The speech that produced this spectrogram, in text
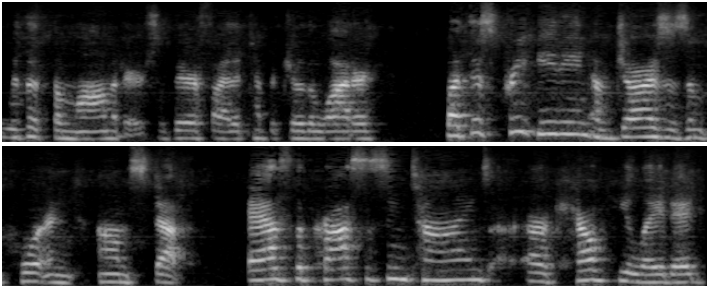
with a thermometer, so verify the temperature of the water but this preheating of jars is an important um, step as the processing times are calculated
